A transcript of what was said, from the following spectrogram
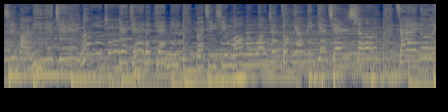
气话你一句，我一句，也觉得甜蜜。多庆幸我们望着同样明天，牵手在努力。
